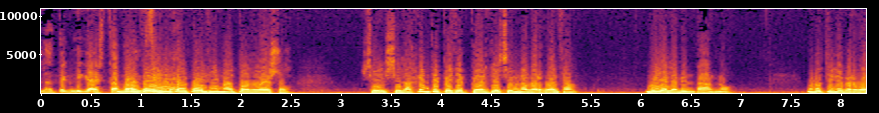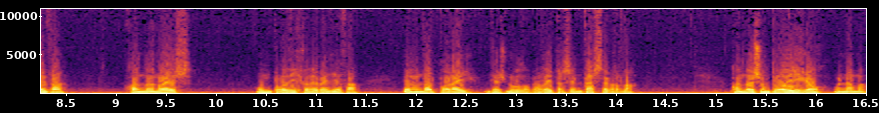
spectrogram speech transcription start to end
La técnica está por la encima. técnica por encima de todo eso. Si, si la gente perdiese una vergüenza, muy elemental, ¿no? Uno tiene vergüenza cuando no es un prodigio de belleza el andar por ahí desnudo, ¿verdad? Y presentarse, ¿verdad? cuando es un prodigio, una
